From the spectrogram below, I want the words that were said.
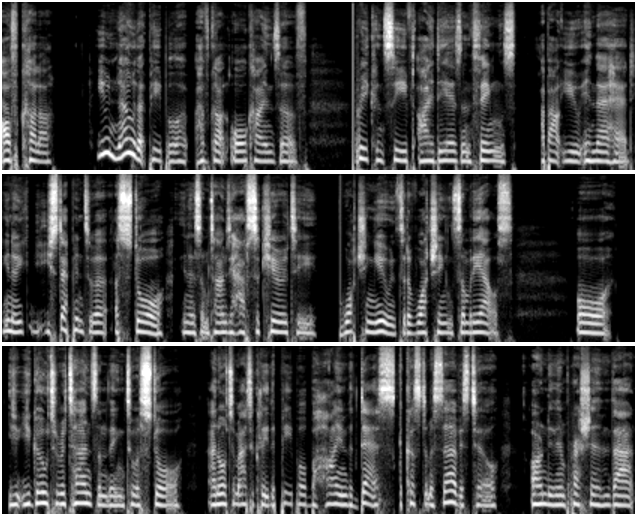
of color, you know that people have got all kinds of preconceived ideas and things about you in their head. You know, you, you step into a, a store, you know, sometimes you have security watching you instead of watching somebody else. Or you, you go to return something to a store and automatically the people behind the desk, the customer service till, are under the impression that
